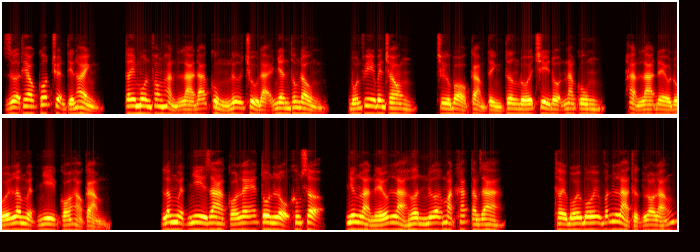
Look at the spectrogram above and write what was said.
Dựa theo cốt truyện tiến hành, Tây Môn Phong hẳn là đã cùng nữ chủ đại nhân thông đồng, bốn phi bên trong, trừ bỏ cảm tình tương đối trì độn Nam Cung, hẳn là đều đối Lâm Nguyệt Nhi có hảo cảm. Lâm Nguyệt Nhi ra có lẽ tôn lộ không sợ, nhưng là nếu là hơn nữa mặt khác tam gia. Thời bối bối vẫn là thực lo lắng.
